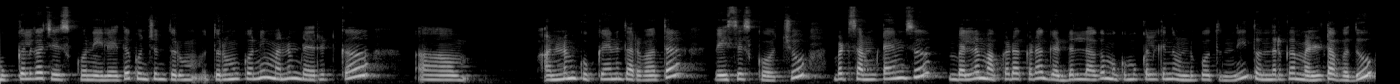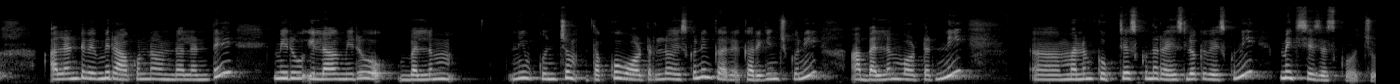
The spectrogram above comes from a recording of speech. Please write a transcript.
ముక్కలుగా చేసుకొని లేదా కొంచెం తురుము తురుముకొని మనం డైరెక్ట్గా అన్నం కుక్ అయిన తర్వాత వేసేసుకోవచ్చు. బట్ సమ్టైమ్స్ బెల్లం అక్కడక్కడ గడ్డల్లాగా ముక్క ముక్కల కింద ఉండిపోతుంది. తొందరగా మెల్ట్ అవ్వదు. అలాంటివి ఏమీ రాకుండా ఉండాలంటే మీరు ఇలా మీరు బెల్లంని కొంచెం తక్కువ వాటర్లో వేసుకొని కరి కరిగించుకొని ఆ బెల్లం వాటర్ని మనం కుక్ చేసుకున్న రైస్లోకి వేసుకుని మిక్స్ చేసేసుకోవచ్చు.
